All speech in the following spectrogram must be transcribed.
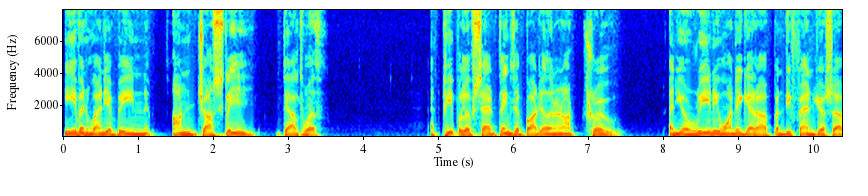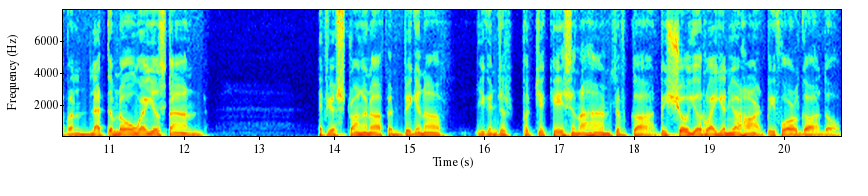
Even when you've been unjustly dealt with, and people have said things about you that are not true, and you really want to get up and defend yourself and let them know where you stand. If you're strong enough and big enough, you can just put your case in the hands of God. Be sure you're right in your heart before God, though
